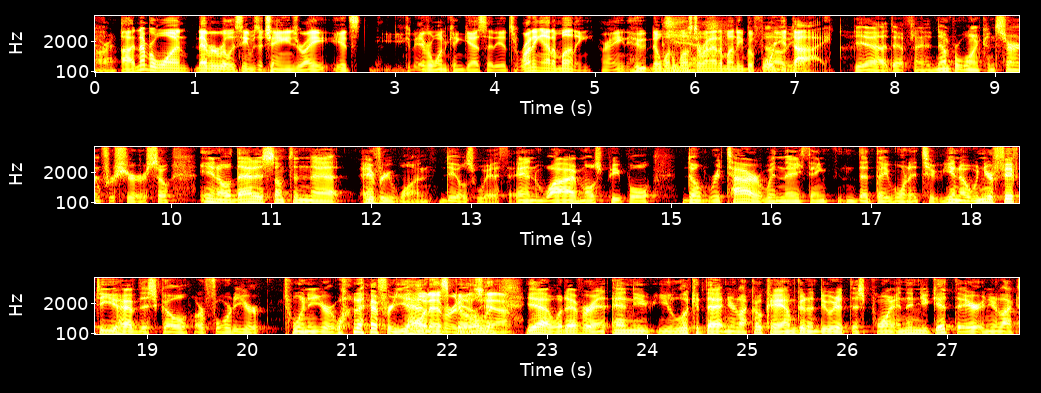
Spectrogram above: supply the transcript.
all right. Uh, number one never really seems to change, right? It's you can everyone can guess it. It's running out of money, right? Who no one yeah. wants to run out of money before oh, you yeah. die. Yeah, definitely. Number one concern for sure. So you know that is something that everyone deals with, and why most people don't retire when they think that they wanted to. You know, when you're 50, you have this goal, or 40, or 20, or whatever. You have whatever this goal. it is, and, yeah, yeah, whatever. And and you you look at that and you're like, okay, I'm going to do it at this point. point, and then you get there and you're like.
